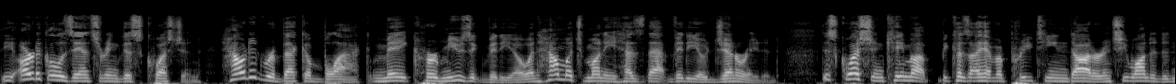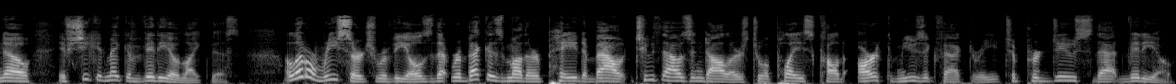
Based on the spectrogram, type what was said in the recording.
The article is answering this question. How did Rebecca Black make her music video and how much money has that video generated? This question came up because I have a preteen daughter and she wanted to know if she could make a video like this. A little research reveals that Rebecca's mother paid about $2,000 to a place called Ark Music Factory to produce that video.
